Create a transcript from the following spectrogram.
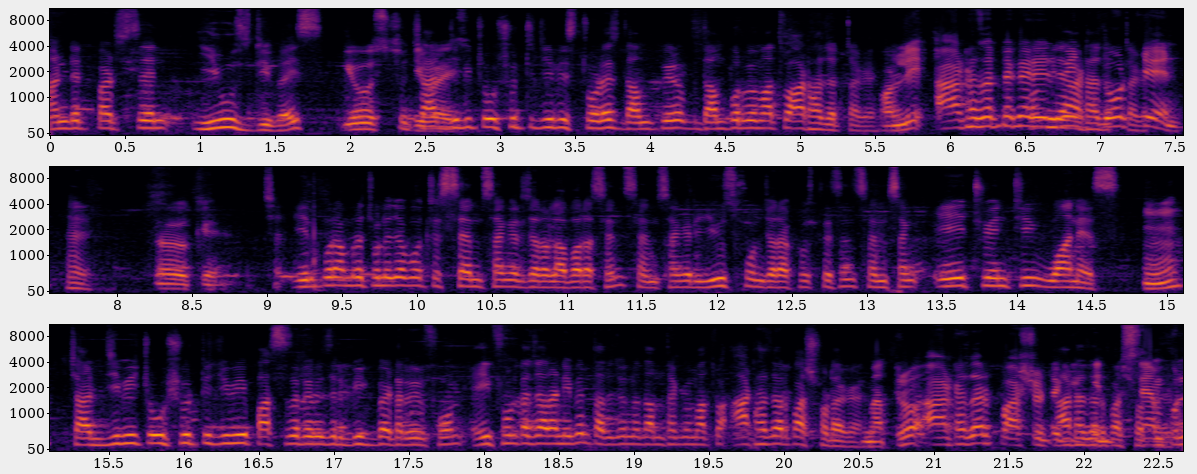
hundred percent used device used চার জিবি চৌষট্টি জিবি স্টোরেজ দাম দাম পড়বে মাত্র আট হাজার টাকা অনলি আট হাজার টাকা রেডমি 8,000 নোট টাকা। হ্যাঁ। ওকে আচ্ছা এরপর আমরা চলে যাব হচ্ছে স্যামসাং এর যারা লাভার আছেন স্যামসাং এর ইউজ ফোন যারা খুঁজতেছেন Samsung A twenty one s চার জিবি চৌষট্টি জিবি পাঁচ হাজার এমএজের বিগ ব্যাটারির ফোন এই ফোনটা যারা নেবেন তাদের জন্য দাম থাকবে মাত্র আট হাজার পাঁচশো টাকা। মাত্র আট হাজার পাঁচশো টাকা। 8,500 টাকা। স্যামসং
